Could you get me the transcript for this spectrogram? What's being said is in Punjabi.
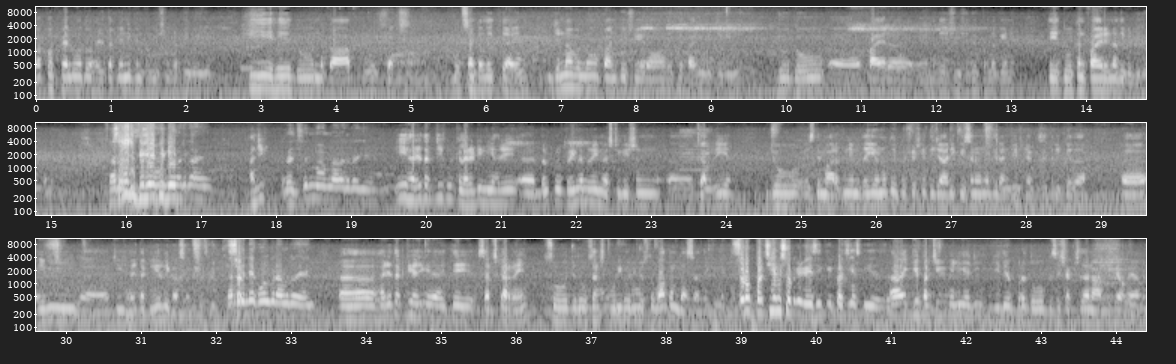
ਵੱਖ-ਵੱਖ ਪਹਿਲੂਆਂ ਤੋਂ ਹਜੇ ਤੱਕ ਇੰਨੀ ਇਨਫੋਰਮੇਸ਼ਨ ਇਕੱਠੀ ਹੋਈ ਹੈ ਕਿ ਇਹ ਦੋ ਨਕਾਬ ਉਹ ਸ਼ਖਸ ਮੋਟਰਸਾਈਕਲ ਦੇ ਇੱਥੇ ਆਏ ਨੇ ਜਿਨ੍ਹਾਂ ਵੱਲੋਂ ਪੰਜ ਤੋਂ ਛੇ ਰੌਂਡ ਇੱਥੇ ਫਾਇਰਿੰਗ ਕੀਤੀ ਗਈ ਹੈ ਜੋ ਦੋ ਫਾਇਰ ਇਹਨਾਂ ਦੇ ਸ਼ੀਸ਼ੇ ਦੇ ਉੱਪਰ ਲੱਗੇ ਨੇ ਤੇ ਦੋ ਤਿੰਨ ਫਾਇਰ ਇਹਨਾਂ ਦੀ ਗੱਡੀ ਦੇ ਉੱਪਰ ਲੱਗੇ ਸਰ ਅੱਜ ਵੀਆਈਪੀ ਡਿਊਟੀ ਲੱਗਦਾ ਹੈ। ਹਾਂਜੀ? ਰਜਿਸਟਰ ਮਾਮਲਾ ਲੱਗਦਾ ਜੀ ਇਹ। ਹਜੇ ਤੱਕ ਜੀ ਕੋਈ ਕਲੈਰਿਟੀ ਨਹੀਂ ਹੈ ਹਜੇ ਅ, ਬਿਲਕੁਲ ਪ੍ਰੀਲਿਮਿਨਰੀ ਇਨਵੈਸਟੀਗੇਸ਼ਨ ਚੱਲ ਰਹੀ ਹੈ। ਜੋ ਇਸ ਦੇ ਮਾਲਕ ਨੇ ਬਤਾਈ ਉਹਨਾਂ ਤੋਂ ਹੀ ਕੀਤੀ ਜਾ ਰਹੀ ਕਿਸੇ ਨੇ ਉਹਨਾਂ ਦੀ ਰੰਜਿਸ਼ ਜਾਂ ਕਿਸੇ ਤਰੀਕੇ ਦਾ ਅ, ਇਹ ਵੀ ਅ, ਚੀਜ਼ ਹਜੇ ਤੱਕ ਕਲੀਅਰ ਨਹੀਂ ਕਰ ਸਕਦੇ। ਸਰ ਕਿੰਨੇ ਕੋਲ ਬਰਾਮਦ ਹੋਇਆ ਜੀ? ਅ, ਹਜੇ ਤੱਕ ਜੀ ਅਸੀਂ ਇੱਥੇ ਸਰਚ ਕਰ ਰਹੇ ਹਾਂ। ਸੋ ਜਦੋਂ ਸਰਚ ਪੂਰੀ ਹੋ ਜਾਊਗੀ ਉਸ ਤੋਂ ਬਾਅਦ ਤੁਹਾਨੂੰ ਦੱਸ ਸਕਦੇ ਕਿੰਨੇ ਕੁ। ਸਰ ਉਹ ਪਰਚੀਆਂ ਵੀ ਸੁੱਟ ਕੇ ਗਏ ਸੀ ਕਿ ਪਰਚੀਆਂ ਕੀ ਅ, ਇੱਕ ਇਹ ਪਰਚੀ ਵੀ ਮਿਲੀ ਹੈ ਜੀ ਜਿਹਦੇ ਉੱਪਰ ਦੋ ਕਿਸੇ ਸ਼ਖਸ ਦਾ ਨਾਮ ਲਿਖਿਆ ਹੋਇਆ।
